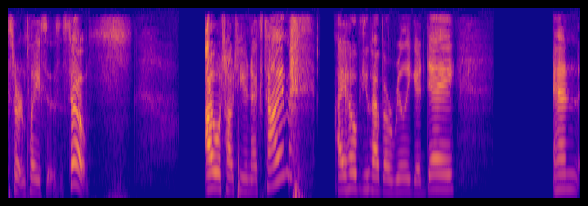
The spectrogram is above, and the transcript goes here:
certain places. So, I will talk to you next time. I hope you have a really good day. And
